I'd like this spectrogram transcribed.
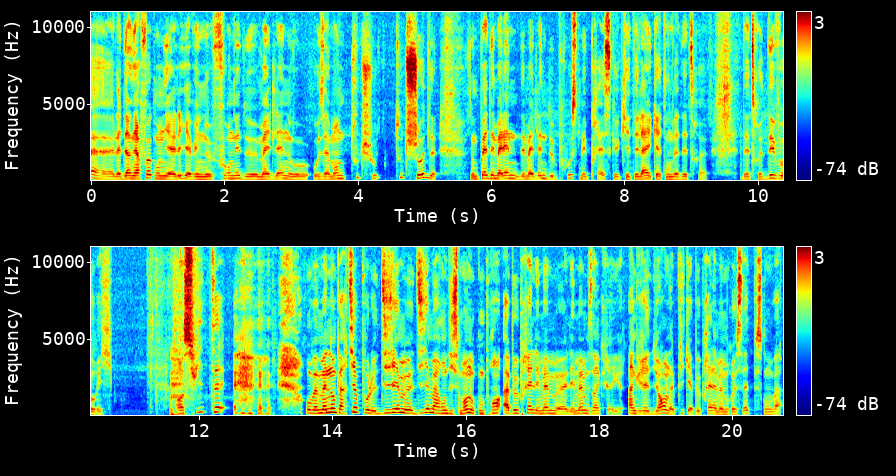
Euh, la dernière fois qu'on y allait, il y avait une fournée de madeleines aux, amandes toutes, chaudes, toutes chaudes. Donc pas des madeleines, des madeleines de Proust, mais presque, qui étaient là et qui attendaient d'être dévorées. Ensuite, on va maintenant partir pour le 10e, 10e arrondissement. Donc on prend à peu près les mêmes, ingrédients, on applique à peu près la même recette, puisqu'on va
